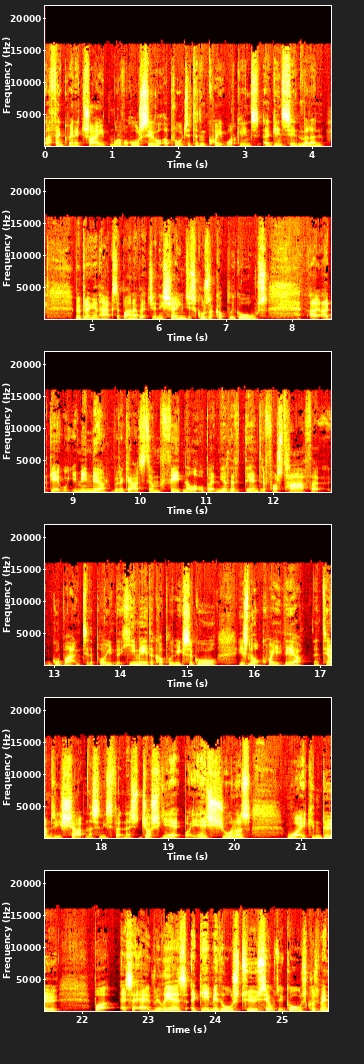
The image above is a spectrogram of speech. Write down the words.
I think when he tried more of a wholesale approach, it didn't quite work against, against St Mirren. We bring in Haksabanovic and he shines, he scores a couple of goals. I, would get what you mean there with regards to him fading a little bit near the, the end of the first half. I go back to the point that he made a couple of weeks ago. He's not quite there in terms of his sharpness and his fitness just yet, but he is showing us what he can do. But it really is a game of those two Celtic goals because when,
